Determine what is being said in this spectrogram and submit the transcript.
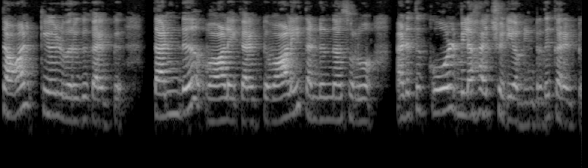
தாள் கேழ்வரகு கரெக்டு தண்டு வாழை கரெக்ட் வாழை தண்டுன்னு தான் சொல்லுவோம். அடுத்து கோல் மிளகாய் செடி அப்படின்றது கரெக்ட்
